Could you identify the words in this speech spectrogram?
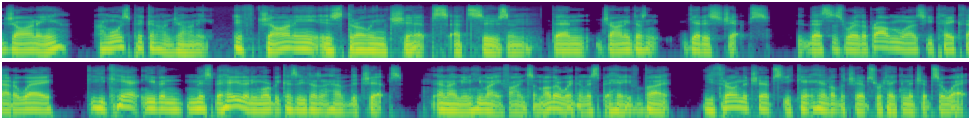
Johnny, I'm always picking on Johnny. If Johnny is throwing chips at Susan, then Johnny doesn't get his chips. This is where the problem was. You take that away. He can't even misbehave anymore because he doesn't have the chips. And I mean, he might find some other way to misbehave, but you throw in the chips, you can't handle the chips, we're taking the chips away.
